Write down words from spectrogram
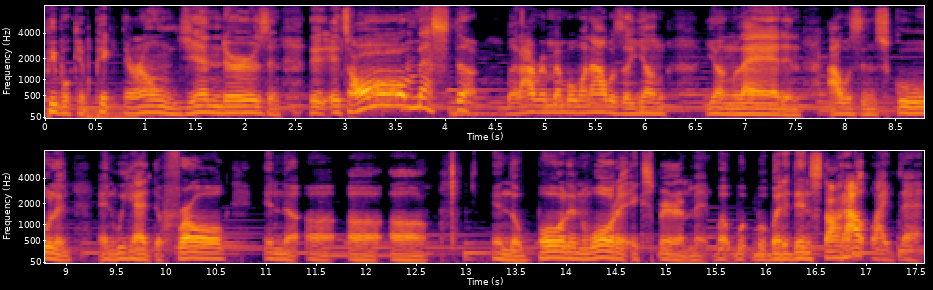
people can pick their own genders and it's all messed up but i remember when i was a young young lad and i was in school and and we had the frog in the uh uh uh in the boiling water experiment but but, but it didn't start out like that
